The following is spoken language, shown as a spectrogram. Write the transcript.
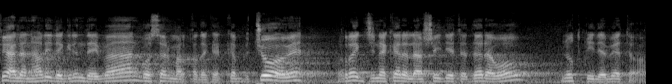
فعلا هەڵی دەگرن دەیبان بۆ سەر مەرقەدەکە کە بچۆ ئەوێ ڕێک جنەکە لە لاشەی دێتە دەرەوە و نوتقی دەبێتەوە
